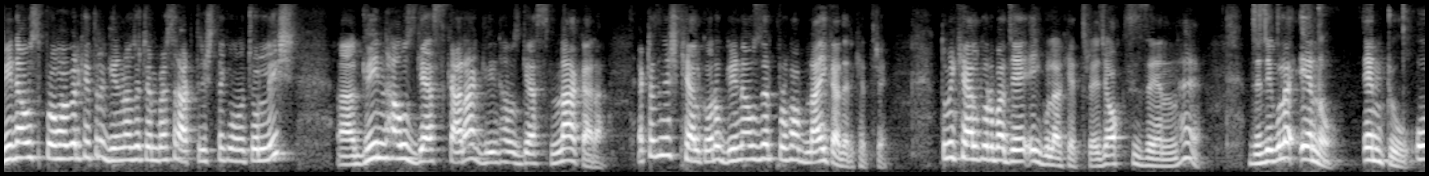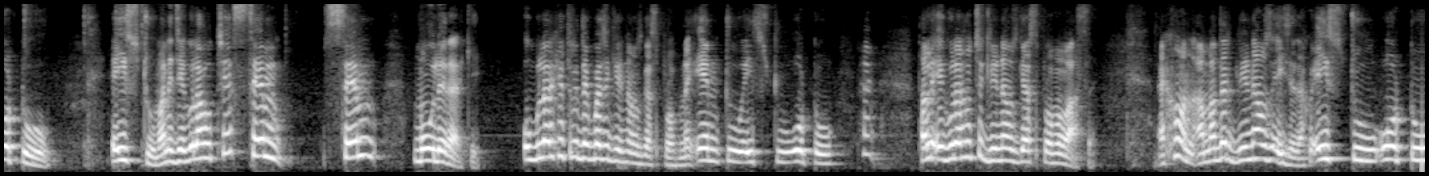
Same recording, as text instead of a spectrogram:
গ্রিন হাউস প্রভাবের ক্ষেত্রে গ্রিন হাউসের টেম্পারেচার আটত্রিশ থেকে উনচল্লিশ। গ্রিন হাউস গ্যাস কারা গ্রিন হাউস গ্যাস না কারা? একটা জিনিস খেয়াল করো গ্রিন হাউসের প্রভাব নাই কাদের ক্ষেত্রে। তুমি খেয়াল করবা যে এইগুলার ক্ষেত্রে, যে অক্সিজেন হ্যাঁ? যে যেগুলো NO N two O two H two মানে যেগুলো হচ্ছে সেম সেম মৌলের আর কি। ওগুলার ক্ষেত্রে দেখবা যে গ্রিন হাউস গ্যাস প্রভাব নেই। N two H two O two হ্যাঁ? তাহলে এগুলার হচ্ছে গ্রিন হাউস গ্যাস প্রভাব আছে। এখন আমাদের গ্রিন হাউস এই যে দেখো H two O two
